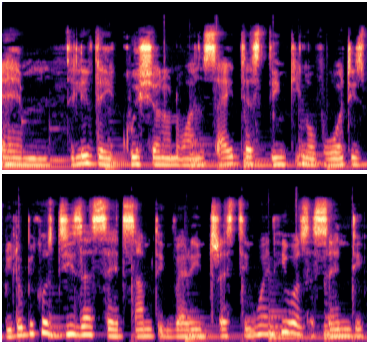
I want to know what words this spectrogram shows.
um, leave the equation on one side, just thinking of what is below, because Jesus said something very interesting when he was ascending,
